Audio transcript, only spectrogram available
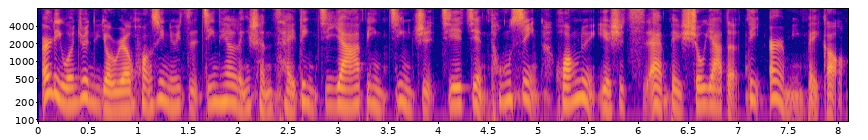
而李文俊的友人黄姓女子今天凌晨裁定羁押，并禁止接见通信。黄女也是此案被收押的第二名被告。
